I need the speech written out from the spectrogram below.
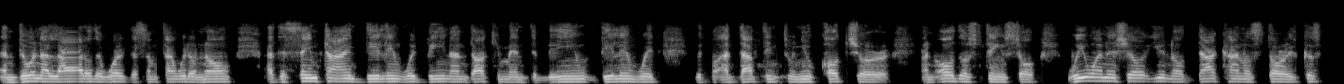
and doing a lot of the work that sometimes we don't know. At the same time, dealing with being undocumented, being dealing with with adapting to new culture and all those things. So we want to show, you know, that kind of story because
